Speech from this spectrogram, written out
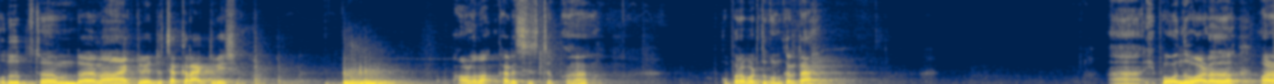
முதுகு தண்டை நான் ஆக்டிவேட் சக்கர ஆக்டிவேஷன் அவ்வளோதான் கடைசி ஸ்டெப்பு குப்புற படுத்துக்கணும் கரெக்டாக இப்போ வந்து வட வட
